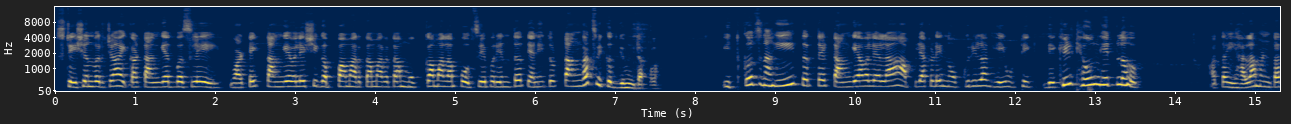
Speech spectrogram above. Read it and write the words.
स्टेशनवरच्या एका टांग्यात बसले. वाटेत टांगेवाल्याशी गप्पा मारता मारता मुक्कामाला पोचेपर्यंत त्यांनी तो टांगाच विकत घेऊन टाकला. इतकंच नाही तर त्या टांग्यावाल्याला आपल्याकडे नोकरीला घेऊ देखील ठेवून घेतलं. आता ह्याला म्हणतात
